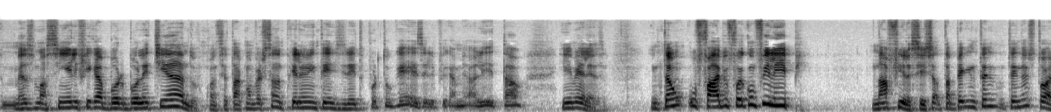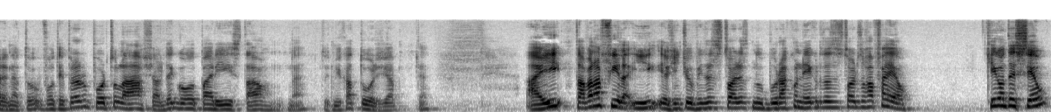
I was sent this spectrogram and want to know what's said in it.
mesmo assim ele fica borboleteando quando você está conversando, porque ele não entende direito português, ele fica meio ali e tal, e beleza. Então o Fábio foi com o Felipe na fila. Você já está entendendo a história, né? Eu voltei para o aeroporto lá, Charles de Gaulle, Paris e tal, né? 2014 já. Né? Aí tava na fila e a gente ouvindo as histórias no buraco negro das histórias do Rafael. O que aconteceu?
